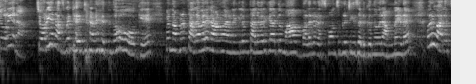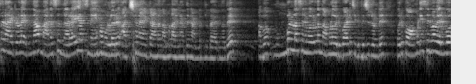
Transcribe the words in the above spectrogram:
ചൊറിയനാ ചൊറിയൻ ഹസ്ബൻഡ് ആയിട്ടാണ് എത്തുന്നത്. ഓ ഓക്കെ. ഇപ്പൊ നമ്മൾ തലവരെ കാണുവാണെങ്കിലും തലവരക്കകത്തും ആ വളരെ റെസ്പോൺസിബിലിറ്റീസ് എടുക്കുന്ന ഒരു അമ്മയുടെ ഒരു വലസനായിട്ടുള്ള എന്നാ മനസ്സ് നിറയെ സ്നേഹമുള്ള ഒരു അച്ഛനായിട്ടാണ് നമ്മൾ അതിനകത്ത് കണ്ടിട്ടുണ്ടായിരുന്നത്. അപ്പൊ മുമ്പുള്ള സിനിമകളിൽ നമ്മൾ ഒരുപാട് ചിരിപ്പിച്ചിട്ടുണ്ട്. ഒരു കോമഡി സിനിമ വരുമ്പോൾ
